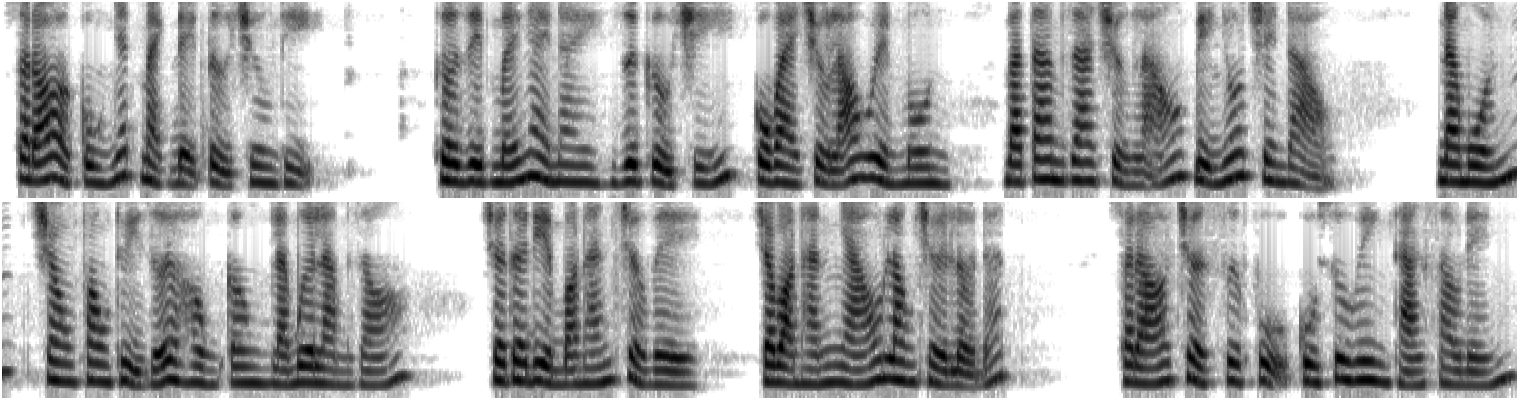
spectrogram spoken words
sau đó ở cùng nhất mạch đệ tử Trương Thị. Thừa dịp mấy ngày nay, dư cửu trí của vài trưởng lão huyền môn và tam gia trưởng lão bị nhốt trên đảo. Nàng muốn trong phong thủy giới ở Hồng Kông là mưa làm gió, chờ thời điểm bọn hắn trở về, cho bọn hắn nháo long trời lở đất. Sau đó chờ sư phụ cùng sư huynh tháng sau đến.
